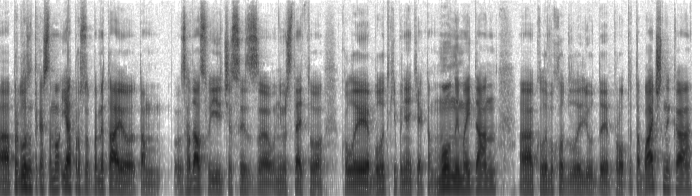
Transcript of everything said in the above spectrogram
Е, приблизно така ж сама. Я просто пам'ятаю, там згадав свої часи з університету, коли були такі поняття, як там мовний майдан, е, коли виходили люди проти табачника,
